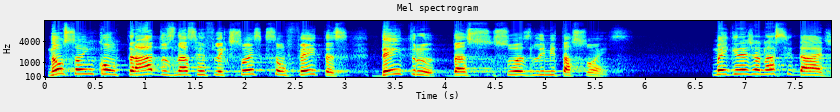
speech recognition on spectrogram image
não são encontrados nas reflexões que são feitas dentro das suas limitações. Uma igreja na cidade,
